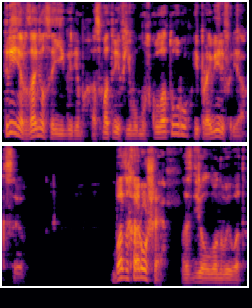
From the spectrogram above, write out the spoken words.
тренер занялся Игорем, осмотрев его мускулатуру и проверив реакцию. «База хорошая», – сделал он вывод.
